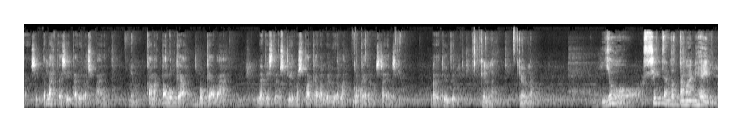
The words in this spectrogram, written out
Ja sitten lähtee siitä ylöspäin. Joo. Kannattaa lukea, lukea vähän netistä, jos kiinnostaa käydä lyhyellä Joo. kokeilemassa ensin. Löytyy kyllä. Kyllä, kyllä. Joo, sitten tota noin, niin hei,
